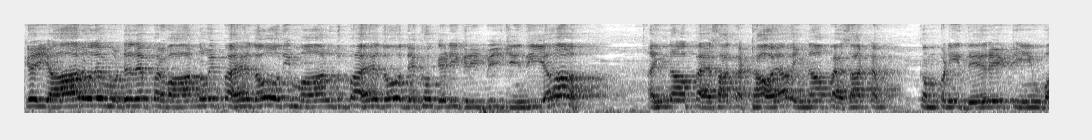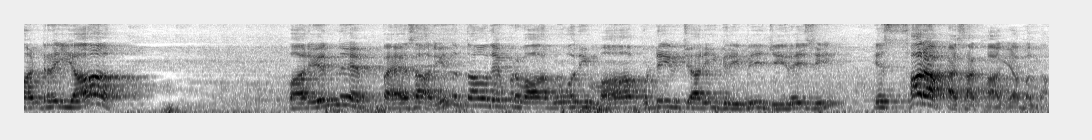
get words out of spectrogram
ਕਿ ਯਾਰ ਉਹਦੇ ਮੁੰਡੇ ਦੇ ਪਰਿਵਾਰ ਨੂੰ ਵੀ ਪੈਸੇ ਦਿਓ, ਉਹਦੀ ਮਾਂ ਨੂੰ ਪੈਸੇ ਦਿਓ। ਦੇਖੋ ਕਿਹੜੀ ਗਰੀਬੀ 'ਚ ਜਿੰਦੀ ਆ। ਇੰਨਾ ਪੈਸਾ ਇਕੱਠਾ ਹੋਇਆ, ਇੰਨਾ ਪੈਸਾ ਟੰ- ਕੰਪਨੀ ਦੇ ਰਹੀ, ਟੀਮ ਵੰਡ ਰਹੀ ਆ। ਪਰ ਇਹਨੇ ਪੈਸਾ ਨਹੀਂ ਦਿੱਤਾ ਉਹਦੇ ਪਰਿਵਾਰ ਨੂੰ। ਉਹਦੀ ਮਾਂ ਬੁੱਢੀ ਵਿਚਾਰੀ ਗਰੀਬੀ ਜੀ ਰਹੀ ਸੀ। ਇਹ ਸਾਰਾ ਪੈਸਾ ਖਾ ਗਿਆ ਬੰਦਾ।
